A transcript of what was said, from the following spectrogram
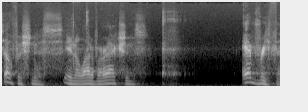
selfishness in a lot of our actions. Everything.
